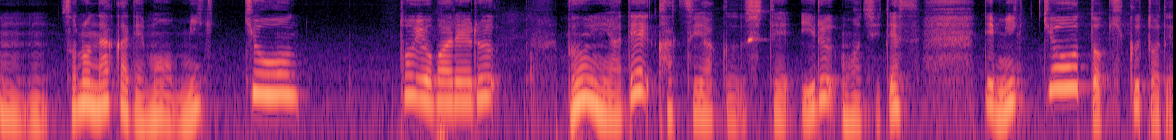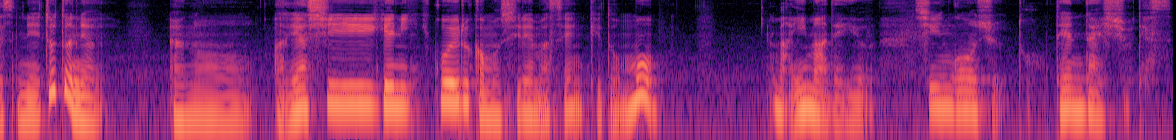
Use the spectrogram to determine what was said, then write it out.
うんうん、その中でも密教と呼ばれる分野で活躍している文字です。で、密教と聞くとですね、ちょっとね、あの、怪しげに聞こえるかもしれませんけども、まあ今で言う真言宗と天台宗です。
